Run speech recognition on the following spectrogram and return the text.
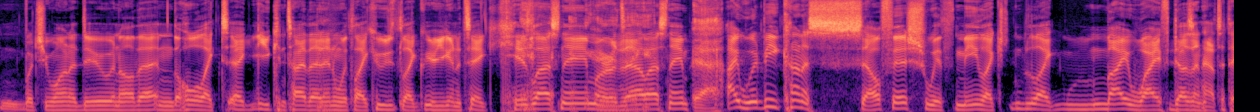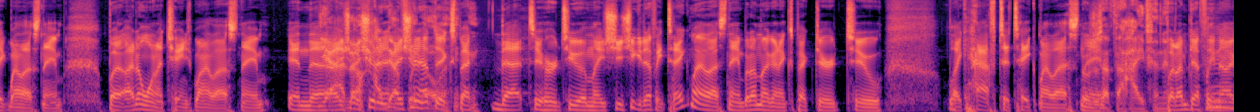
what you want to do and all that, and the whole like t- you can tie that in with like who's like are you going to take his last name or that last name? Yeah. I would be kind of selfish with me, like like my wife doesn't have to take my last name, but I don't want to change my last name, and that Yeah, I, sh- no, I I shouldn't. I, definitely shouldn't have to expect that to her too. I'm like she she could definitely take my last name, but I'm not going to expect her to like have to take my last Or name. just have to hyphen it? but I'm definitely not.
